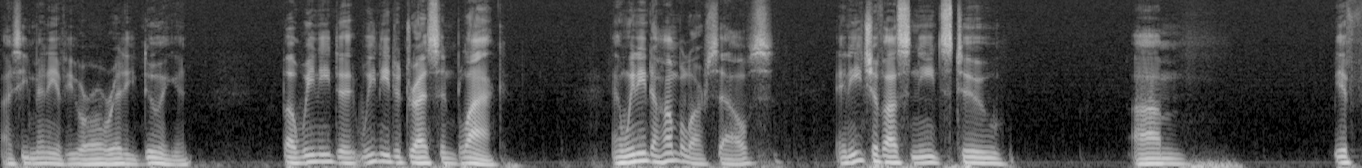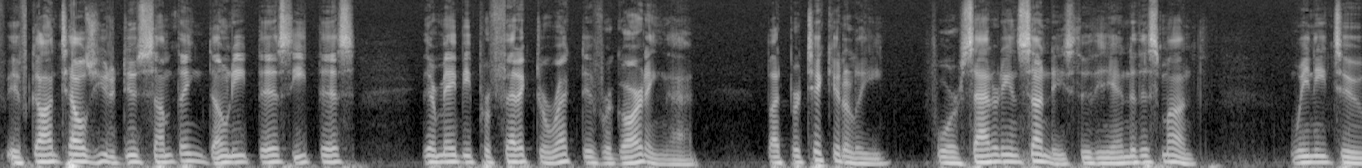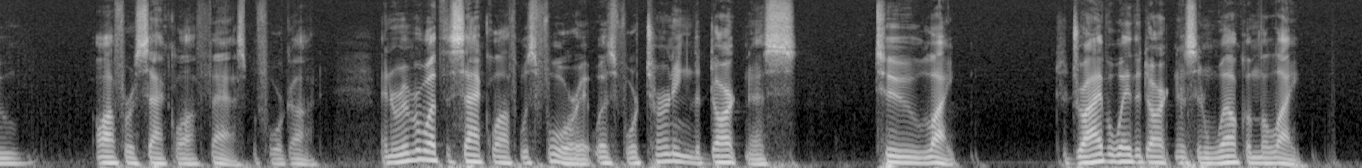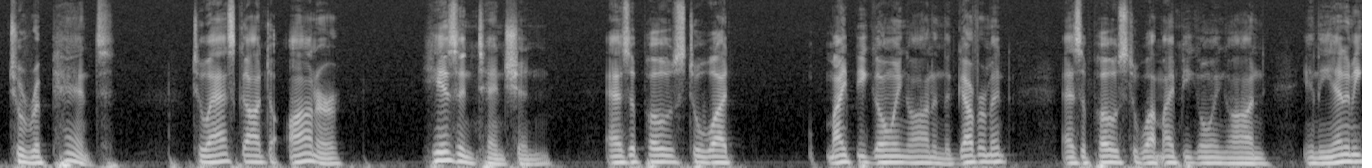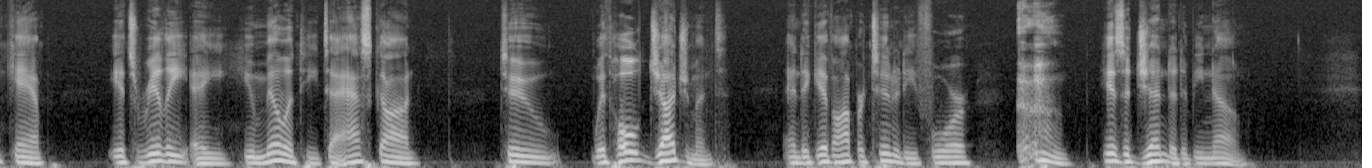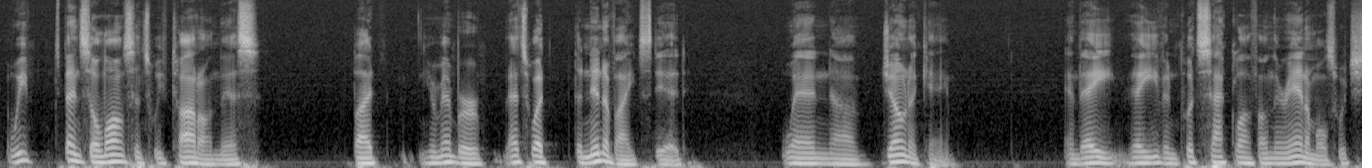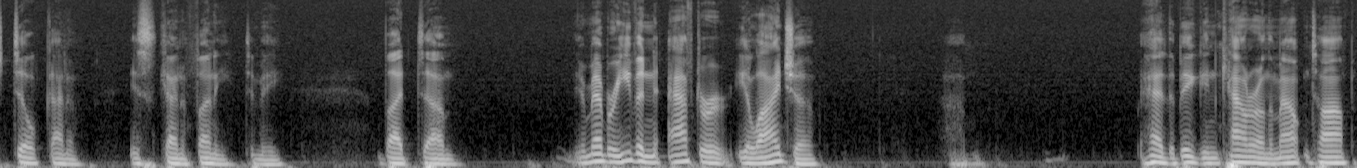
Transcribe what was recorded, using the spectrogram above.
I see many of you are already doing it but we need to we need to dress in black and we need to humble ourselves and each of us needs to um, if if god tells you to do something don't eat this eat this there may be prophetic directive regarding that. But particularly for saturday and sundays through the end of this month we need to offer a sackcloth fast before god. And remember what the sackcloth was for. It was for turning the darkness to light, to drive away the darkness and welcome the light, to repent, to ask God to honor his intention as opposed to what might be going on in the government, as opposed to what might be going on in the enemy camp. It's really a humility to ask God to withhold judgment and to give opportunity for his agenda to be known. We've been so long since we've taught on this, but you remember that's what the Ninevites did when uh, Jonah came, and they they even put sackcloth on their animals, which still kind of is kind of funny to me. But um, you remember even after Elijah had the big encounter on the mountaintop,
